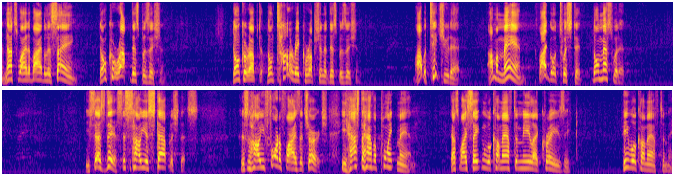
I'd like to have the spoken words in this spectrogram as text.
And that's why the Bible is saying, Don't corrupt this position. Don't corrupt. Don't tolerate corruption at this position. I would teach you that. I'm a man. If I go twisted, don't mess with it. He says this this is how he established this. This is how he fortifies the church. He has to have a point man. That's why Satan will come after me like crazy. He will come after me.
